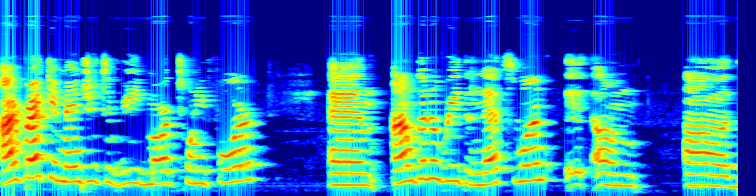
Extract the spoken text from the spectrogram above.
I recommend you to read Mark 24, and I'm gonna read the next one. It, um, uh,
